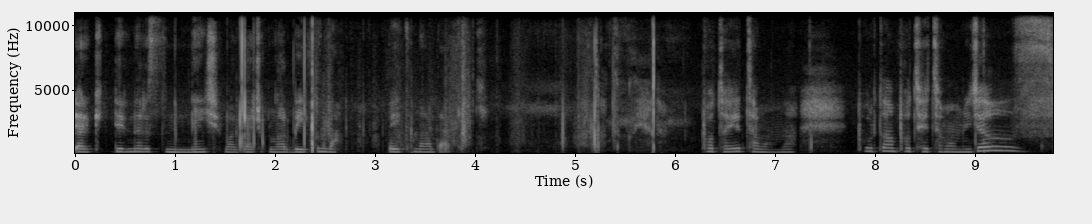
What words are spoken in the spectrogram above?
erkeklerin arasında ne işi var? Gerçi bunlar bacon da. Bacon nerede erkek? Potayı tamamla. Buradan potayı tamamlayacağız.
